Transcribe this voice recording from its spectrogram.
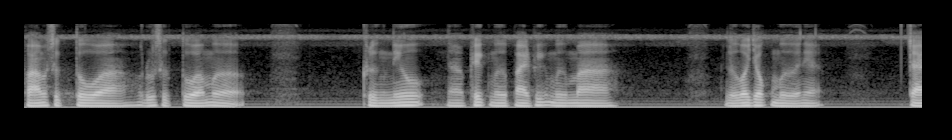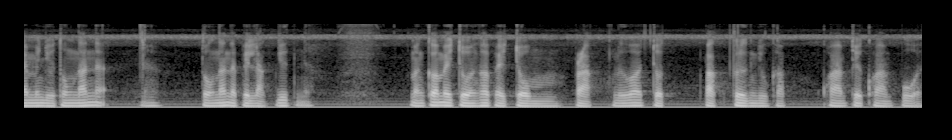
ความรู้สึกตัวรู้สึกตัวเมื่อ ครึ่งนิ้วนะพลิกมือไปพลิกมือมา หรือว่ายกมือเนี่ยใจมันอยู่ตรงนั้นนะนะตรงนั้นนะเป็นหลักยึดนะมันก็ไม่โจรเข้าไปจมปลัก หรือว่าจดปักตึงอยู่กับความเจ็บความปวด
